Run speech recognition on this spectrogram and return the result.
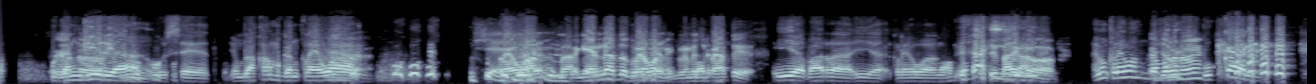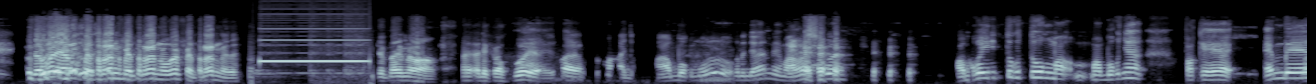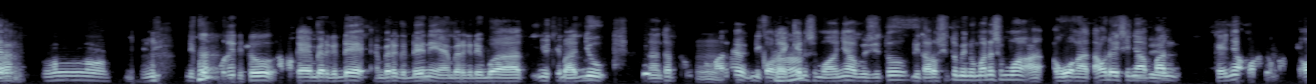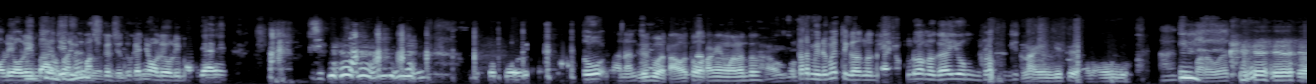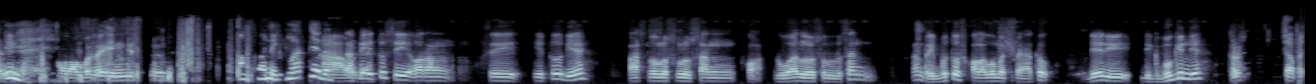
pegang Gitu. gear ya. Buset. Yang belakang megang kelewang. Shit. Kelewang, legenda tuh kelewang nih, legenda sepatu ya. Iya parah, iya kelewang. Ceritain Iya. dong. Emang kelewang Eh, namanya? Bukan. Coba yang veteran, veteran, pokoknya veteran gitu. Ceritain dong. Ada kelas gue ya. Itu mah ngajak mabok mulu kerjaannya, males gue. Maboknya itu tuh ma- maboknya pakai ember, Oh, dikumpulin itu pakai ember gede, ember gede nih, ember gede buat nyuci baju. Nah, ntar hmm, minumannya dikolekin semuanya, habis itu ditaruh situ minumannya semua. Ah, Gua nggak tahu deh isinya apa. Kayaknya oli-oli bajai apaan? dimasukin situ, kayaknya oli-oli. Kumpulin satu, nah nanti itu gua tahu tuh orang yang mana tuh. ntar minumnya tinggal ngegayung doang, ngegayung, blok gitu. Anak indis ya, anak indis. Anjing parah banget. Rambutnya indis tuh. apa nikmatnya dah. Ah, Tapi itu si orang si itu dia pas lulus lulusan kok gua lulus lulusan kan ribut tuh sekolah gua sama CPA tuh. Dia di digebugin dia. Siapa?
